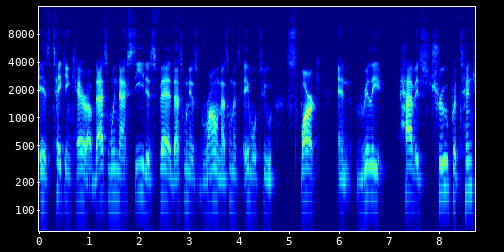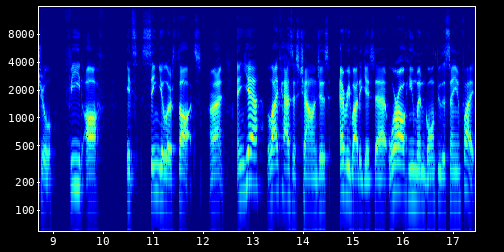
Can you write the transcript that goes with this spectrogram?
is taken care of. That's when that seed is fed. That's when it's grown. That's when it's able to spark and really have its true potential feed off its singular thoughts. All right. And yeah, life has its challenges. Everybody gets that. We're all human going through the same fight.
